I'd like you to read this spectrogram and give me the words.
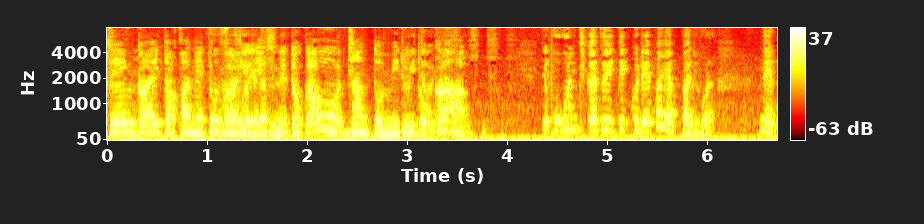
前回高値とか安値とかをちゃんと見るとか。でここに近づいてくればやっぱりほらね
